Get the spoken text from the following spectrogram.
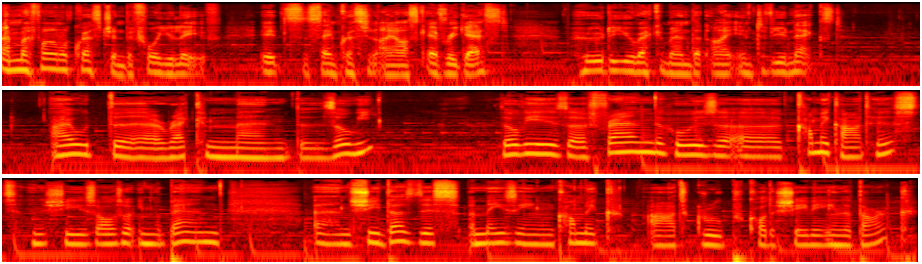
And my final question before you leave. It's the same question I ask every guest. Who do you recommend that I interview next? I would uh, recommend Zoe. Zoe is a friend who is a comic artist, and she's also in a band. And she does this amazing comic art group called Shaving in the Dark.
